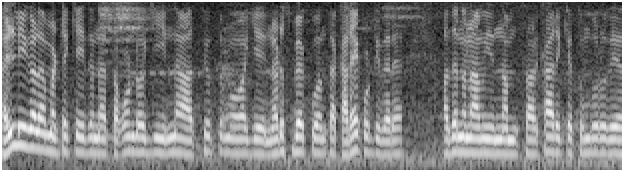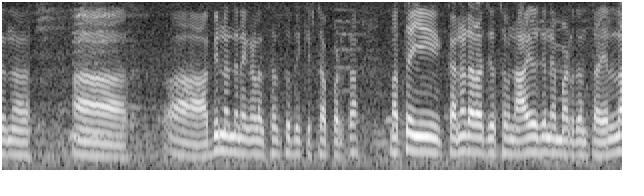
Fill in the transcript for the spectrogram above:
ಹಳ್ಳಿಗಳ ಮಟ್ಟಕ್ಕೆ ಇದನ್ನು ತಗೊಂಡೋಗಿ ಇನ್ನೂ ಅತ್ಯುತ್ತಮವಾಗಿ ನಡೆಸಬೇಕು ಅಂತ ಕರೆ ಕೊಟ್ಟಿದ್ದಾರೆ. ಅದನ್ನು ನಾವು ನಮ್ಮ ಸರ್ಕಾರಕ್ಕೆ ತುಂಬ ಹೃದಯನ ಆ, ಸ್- ಆ, ಅಭಿನಂದನೆಗಳನ್ನು ಸಲ್ಲಿಸೋದಕ್ಕೆ ಇಷ್ಟಪಡ್ತಾ ಮತ್ತು ಈ ಕನ್ನಡ ರಾಜ್ಯೋತ್ಸವನ ಆಯೋಜನೆ ಮಾಡಿದಂಥ ಎಲ್ಲ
